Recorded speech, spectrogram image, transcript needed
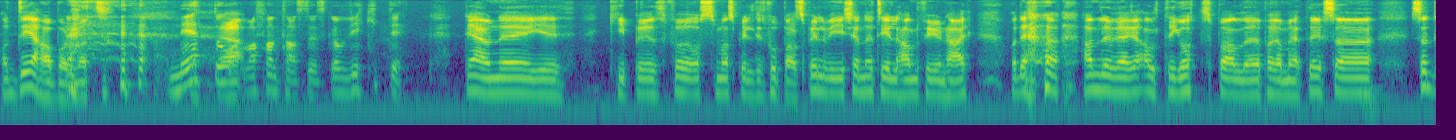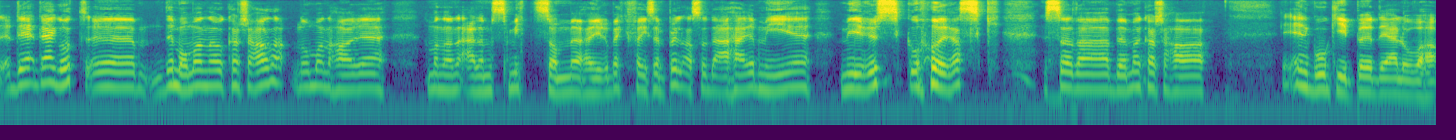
og det har Bournemouth. Neto var fantastisk og viktig. Det er jo en keeper for oss som har spilt et fotballspill. Vi kjenner til han fyren her. Og det, han leverer alltid godt på alle parameter. Så, så det, det, er godt. Eh, det må man kanskje ha, da. Når man har, eh, når man har Adam Smith som høyreback, f.eks. Altså, det er her mye, mye rusk og rask. Så da bør man kanskje ha en god keeper. Det er lov å ha.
